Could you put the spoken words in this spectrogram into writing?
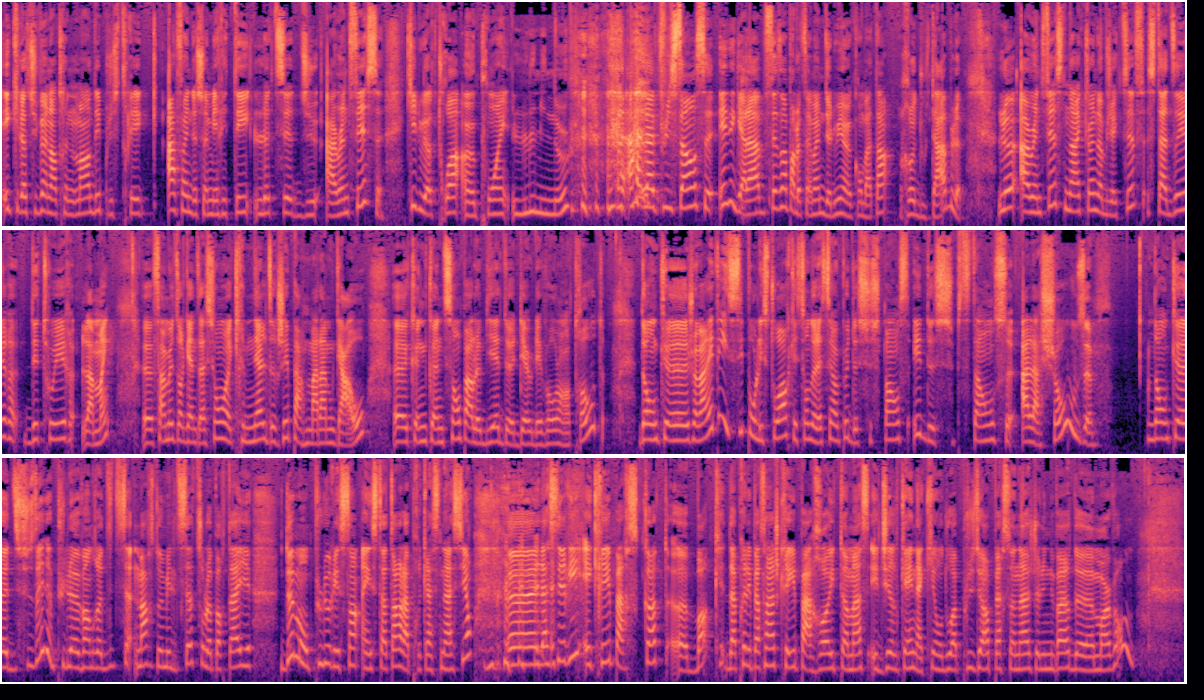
et qu'il a suivi un entraînement des plus stricts afin de se mériter le titre du Iron Fist, qui lui octroie un point lumineux à la puissance inégalable, faisant par le fait même de lui un combattant redoutable. Le Iron Fist n'a qu'un objectif, c'est-à-dire détruire la main, euh, fameuse organisation criminelle dirigée par Madame Gao, euh, que nous connaissons par le biais de Daredevil, entre autres. Donc, euh, je vais m'arrêter ici pour l'histoire, question de laisser un peu de suspense et de substance à la chose. Donc, euh, diffusé depuis le vendredi 17 mars 2017 sur le portail de mon plus récent incitateur à la procrastination. Euh, la série est créée par Scott euh, Buck, d'après les personnages créés par Roy Thomas et Jill Kane, à qui on doit plusieurs personnages de l'univers de Marvel.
